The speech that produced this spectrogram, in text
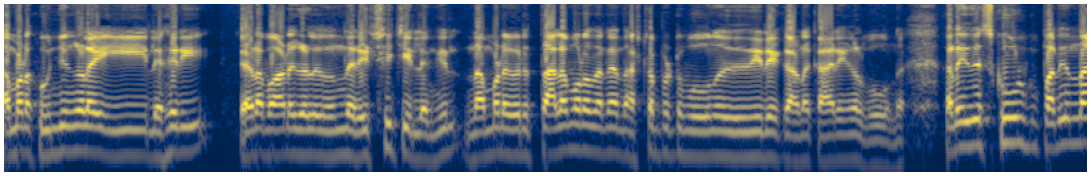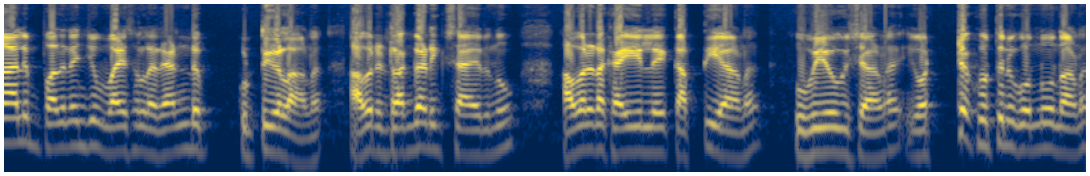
നമ്മുടെ കുഞ്ഞുങ്ങളെ ഈ ലഹരി ഇടപാടുകളിൽ നിന്ന് രക്ഷിച്ചില്ലെങ്കിൽ നമ്മുടെ ഒരു തലമുറ തന്നെ നഷ്ടപ്പെട്ടു പോകുന്ന രീതിയിലേക്കാണ് കാര്യങ്ങൾ പോകുന്നത്. കാരണം ഇത് സ്കൂൾ പതിനാലും പതിനഞ്ചും വയസ്സുള്ള രണ്ട് കുട്ടികളാണ്. അവർ ഡ്രഗ് അഡിക്ട്സ് ആയിരുന്നു. അവരുടെ കയ്യിലെ കത്തിയാണ്. ഉപയോഗിച്ചാണ് ഈ ഒറ്റ കുത്തിന് കൊന്നു എന്നാണ്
